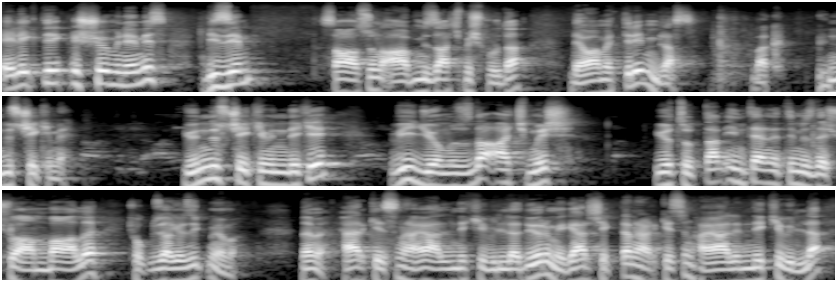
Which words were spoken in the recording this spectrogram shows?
elektrikli şöminemiz bizim. Sağ olsun abimiz açmış burada. Devam ettireyim mi biraz? Bak gündüz çekimi. Gündüz çekimindeki videomuzu da açmış. YouTube'dan internetimiz de şu an bağlı. Çok güzel gözükmüyor mu? Değil mi? Herkesin hayalindeki villa diyorum ya. Gerçekten herkesin hayalindeki villa.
